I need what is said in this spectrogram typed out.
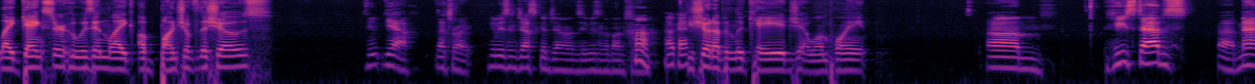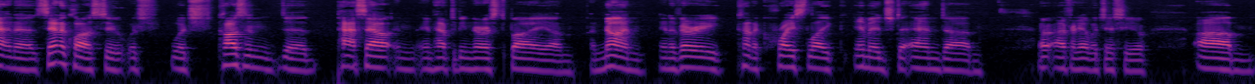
like gangster who was in like a bunch of the shows he- yeah, that's right. He was in Jessica Jones. He was in a bunch huh. of. Okay. he showed up in luke cage at one point Um, he stabs uh, Matt in a Santa Claus suit, which which caused him to pass out and, and have to be nursed by um, a nun in a very kind of Christ-like image to end. Um, I, I forget which issue. Um,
